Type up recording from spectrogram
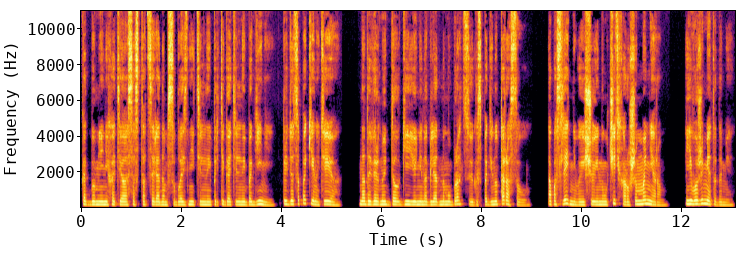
Как бы мне не хотелось остаться рядом с соблазнительной и притягательной богиней, придется покинуть ее. Надо вернуть долги ее ненаглядному братцу и господину Тарасову, а последнего еще и научить хорошим манерам, его же методами.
